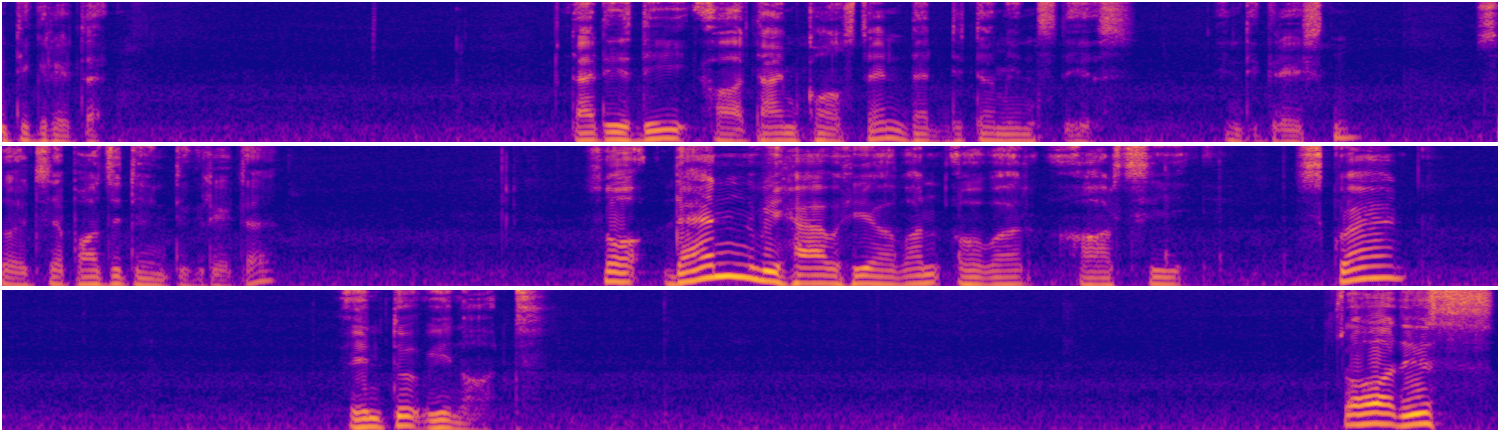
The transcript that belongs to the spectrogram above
integrator that is the uh, time constant that determines this integration. So, it is a positive integrator. So, then we have here 1 over RC squared into V naught. So, this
